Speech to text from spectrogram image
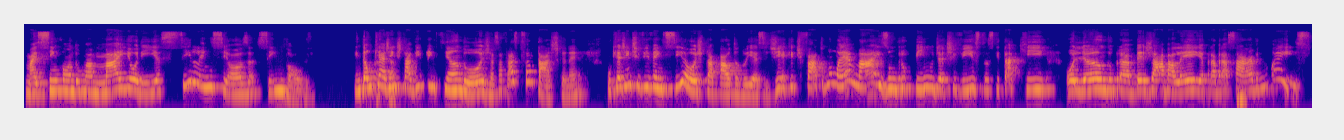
mas sim quando uma maioria silenciosa se envolve. Então, o que a gente está vivenciando hoje, essa frase é fantástica, né? O que a gente vivencia hoje para a pauta do ISD é que, de fato, não é mais um grupinho de ativistas que está aqui olhando para beijar a baleia, para abraçar a árvore, não é isso.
